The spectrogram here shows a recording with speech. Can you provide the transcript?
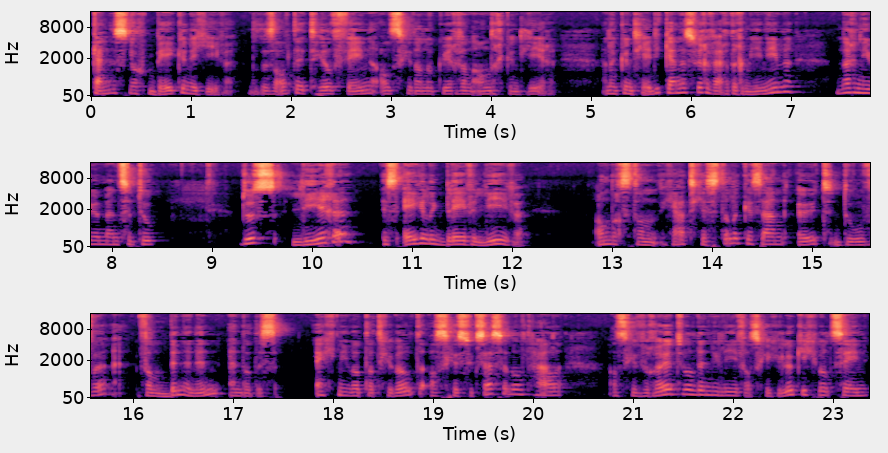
kennis nog bij kunnen geven. Dat is altijd heel fijn als je dan ook weer van ander kunt leren. En dan kunt jij die kennis weer verder meenemen naar nieuwe mensen toe. Dus leren is eigenlijk blijven leven. Anders dan gaat je stilletjes aan uitdoven van binnenin. En dat is echt niet wat dat je wilt. Als je successen wilt halen, als je vooruit wilt in je leven, als je gelukkig wilt zijn,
